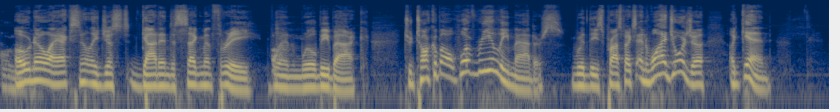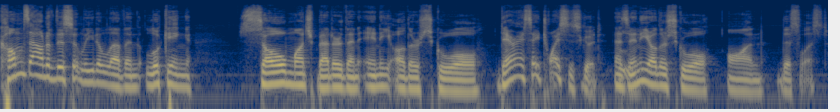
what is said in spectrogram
Oh, Oh no, I accidentally just got into segment 3 when we'll be back to talk about what really matters with these prospects and why Georgia again comes out of this Elite 11 looking so much better than any other school. Dare I say twice as good as any other school on this list.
